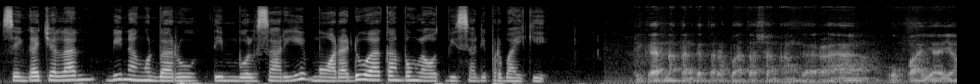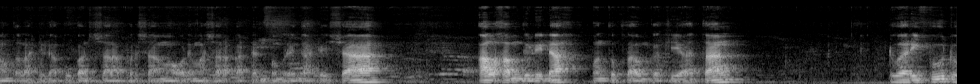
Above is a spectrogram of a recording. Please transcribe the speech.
sehingga jalan Binangun Baru, Timbul Sari, Muara II, Kampung Laut bisa diperbaiki dikarenakan keterbatasan anggaran, upaya yang telah dilakukan secara bersama oleh masyarakat dan pemerintah desa. Alhamdulillah untuk tahun kegiatan 2021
